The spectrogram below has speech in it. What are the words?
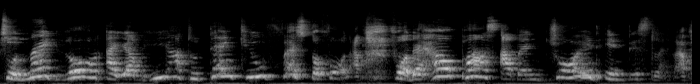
Tonight, Lord, I am here to thank you first of all for the helpers I've enjoyed in this life,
